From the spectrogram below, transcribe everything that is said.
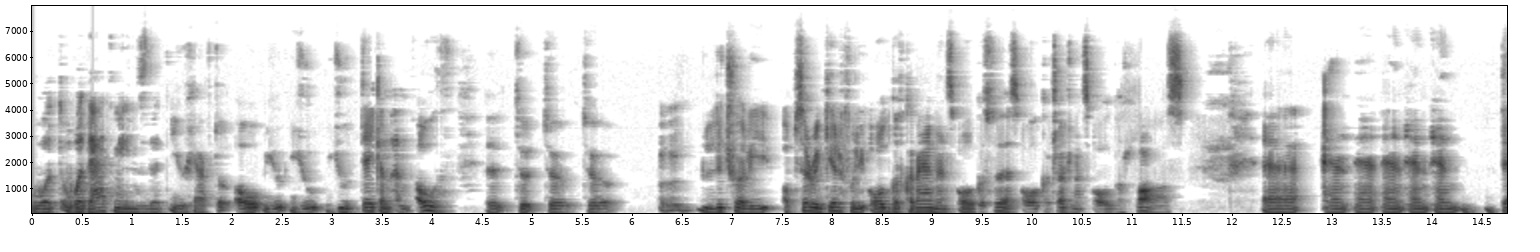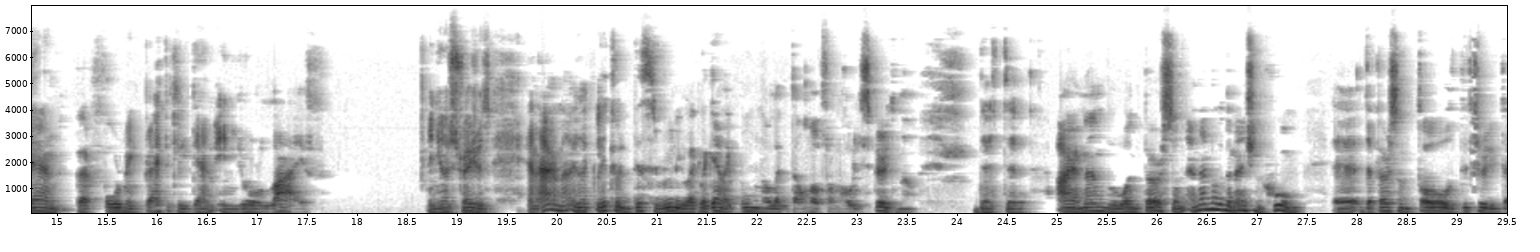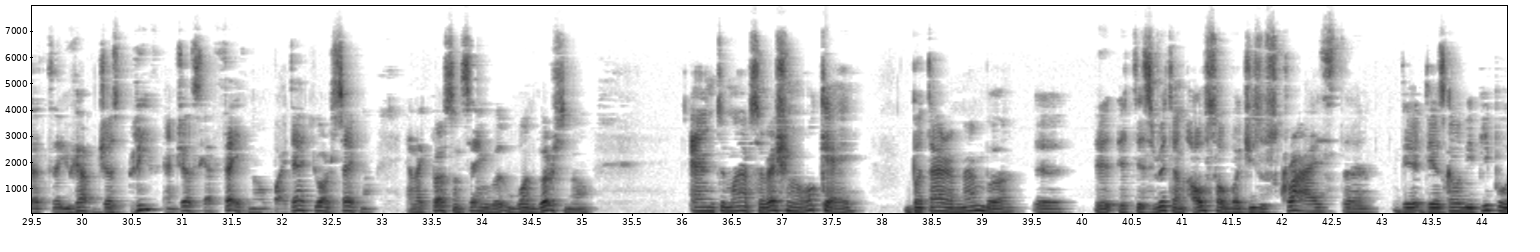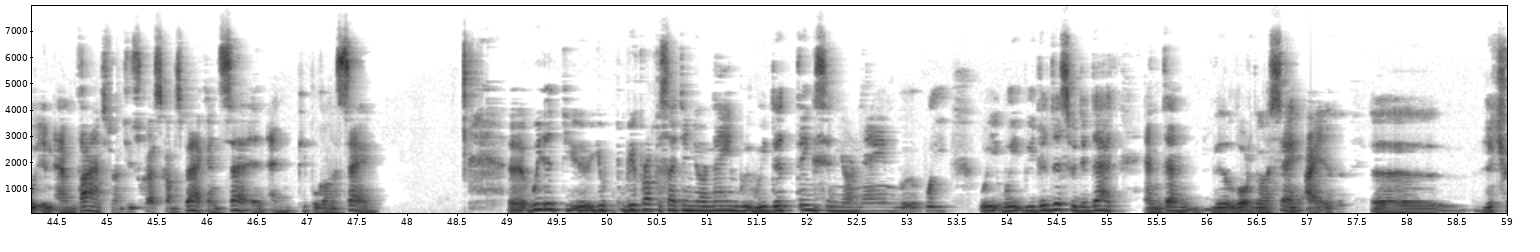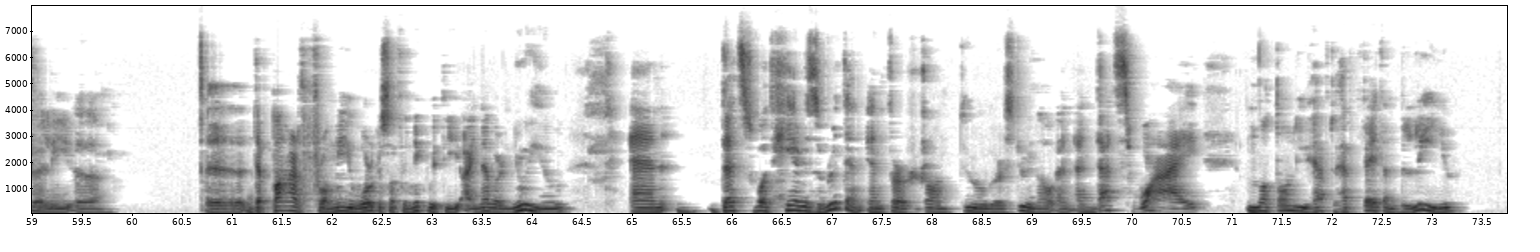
what what that means that you have to oh you you you taken an oath uh, to to to uh, literally observing carefully all God's commandments, all God's laws, all God's judgments, all God's laws, uh, and, and and and and then performing practically them in your life, in your situations. And I remember, like literally, this is really like again, like boom, you know, like download from Holy Spirit, you know, that uh, I remember one person, and I'm not going to mention whom, uh, the person told literally that uh, you have just believe and just have faith now. By that you are saved now. And like person saying one verse now and to my observation okay but i remember uh, it, is written also by jesus christ uh, there, there's going to be people in end times when jesus christ comes back and say and, and people going to say uh, we did you, you we prophesied in your name we, we did things in your name we, we we we did this we did that and then the lord gonna say i literally uh, uh, depart from me, workers of iniquity, I never knew you. And that's what here is written in First John 2, verse 2, you know, and, and that's why not only you have to have faith and believe,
